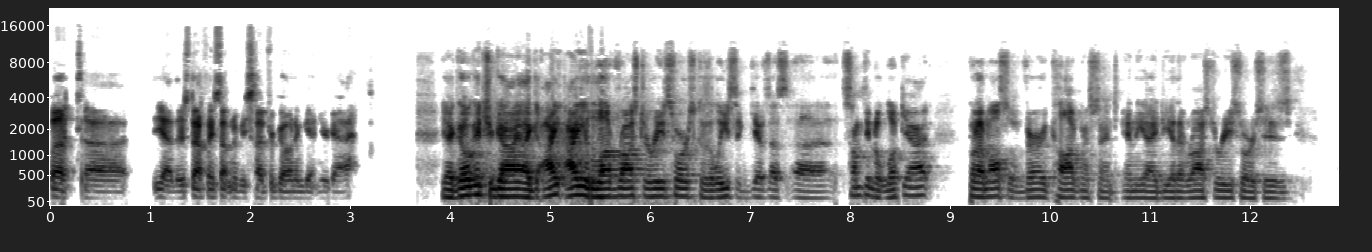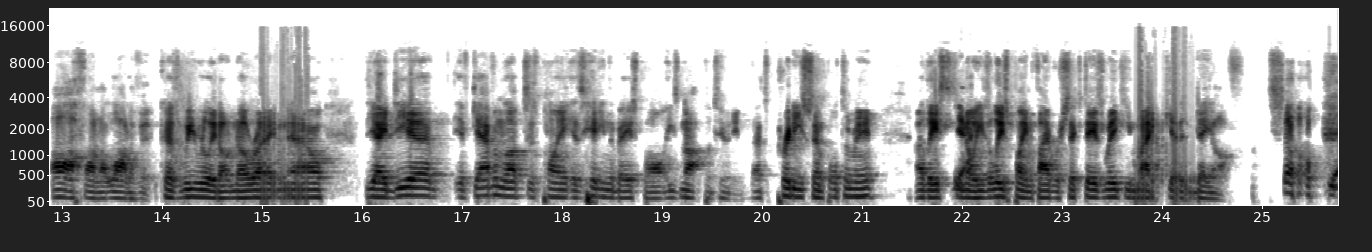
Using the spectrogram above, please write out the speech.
But uh, yeah, there's definitely something to be said for going and getting your guy. Yeah, go get your guy. Like I, I love roster resource because at least it gives us uh, something to look at but I'm also very cognizant in the idea that roster resources off on a lot of it because we really don't know right now. The idea, if Gavin Lux is playing, is hitting the baseball, he's not platooning. That's pretty simple to me. At least, you yeah. know, he's at least playing five or six days a week. He might get a day off. So yeah.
